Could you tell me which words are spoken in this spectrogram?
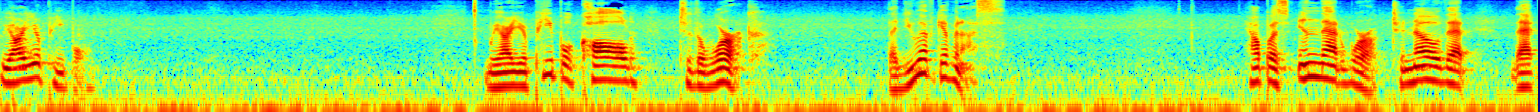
we are your people. We are your people called to the work that you have given us. Help us in that work to know that that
